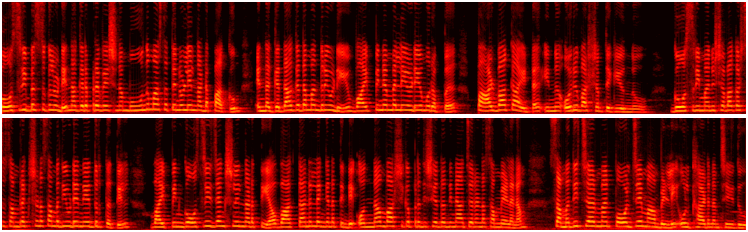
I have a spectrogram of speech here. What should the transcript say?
ഗോശ്രീ ബസ്സുകളുടെ നഗരപ്രവേശനം മൂന്ന് മാസത്തിനുള്ളിൽ നടപ്പാക്കും എന്ന ഗതാഗത മന്ത്രിയുടെയും വൈപ്പിൻ എം എൽ എയുടെയും ഉറപ്പ് പാഴ്വാക്കായിട്ട് ഇന്ന് ഒരു വർഷം തികയുന്നു. ഗോശ്രീ മനുഷ്യാവകാശ സംരക്ഷണ സമിതിയുടെ നേതൃത്വത്തിൽ വൈപ്പിൻ ഗോശ്രീ ജംഗ്ഷനിൽ നടത്തിയ വാഗ്ദാന ലംഘനത്തിന്റെ ഒന്നാം വാർഷിക പ്രതിഷേധ ദിനാചരണ സമ്മേളനം സമിതി ചെയർമാൻ പോൾ ജെ മാമ്പിള്ളി ഉദ്ഘാടനം ചെയ്തു.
